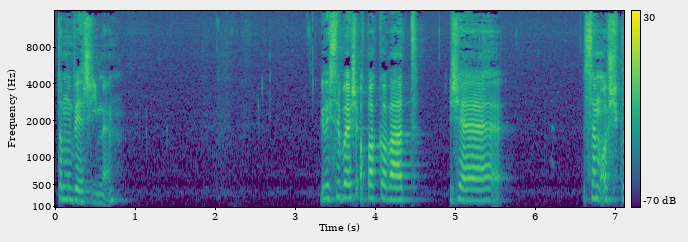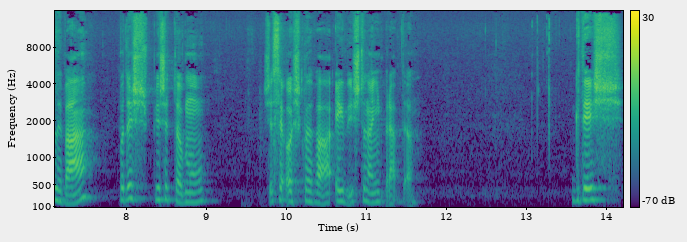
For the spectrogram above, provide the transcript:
tomu věříme. Když si budeš opakovat, že jsem ošklivá, budeš věřit tomu, že jsi ošklivá, i když to není pravda. Když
